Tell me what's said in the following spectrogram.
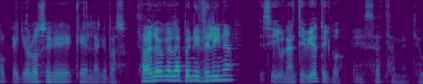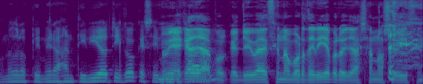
porque yo lo sé que, que es la que pasó. ¿Sabes lo que es la penicilina? Sí, un antibiótico. Exactamente, uno de los primeros antibióticos que se Me voy a callar porque yo iba a decir una bordería, pero ya esa no se dice.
